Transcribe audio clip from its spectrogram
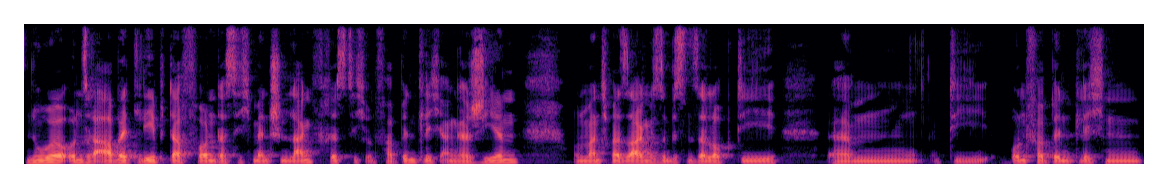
Nur unsere Arbeit lebt davon, dass sich Menschen langfristig und verbindlich engagieren. Und manchmal sagen wir so ein bisschen salopp, die ähm, die Unverbindlichen,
